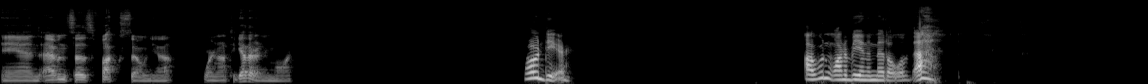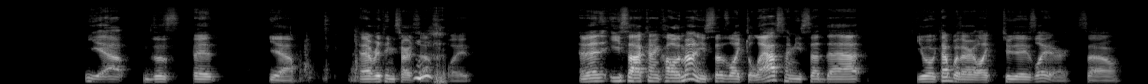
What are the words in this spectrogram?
and Even says, "Fuck Sonja, we're not together anymore." Oh dear. I wouldn't want to be in the middle of that. Yeah, this it. Yeah, everything starts to escalate. And then Isak kind of called him out. And he says, like the last time you said that, you hooked up with her like two days later. So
